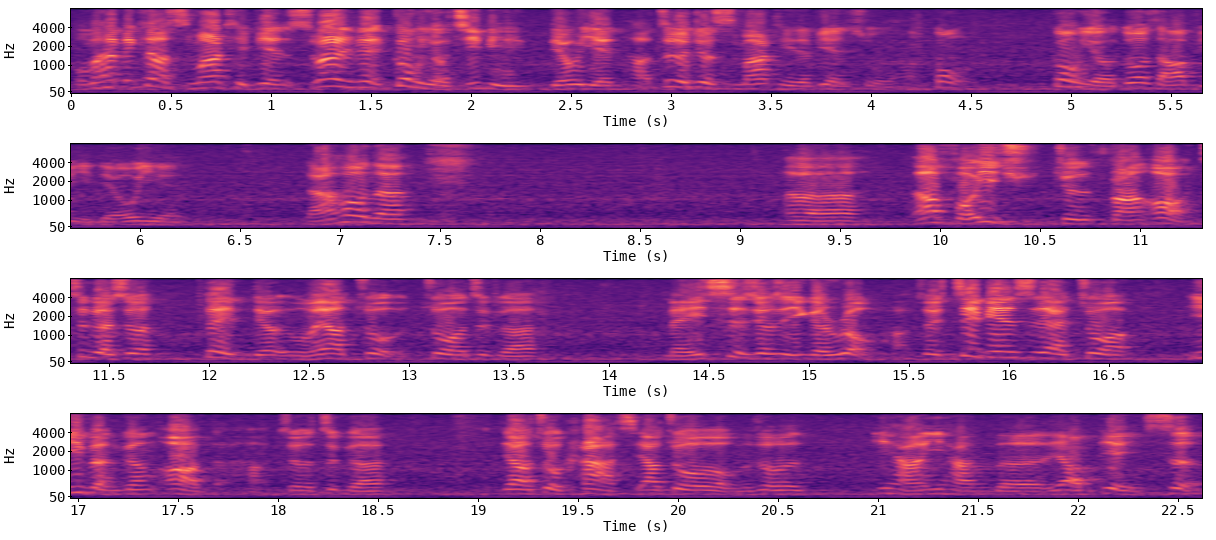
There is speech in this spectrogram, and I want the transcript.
我们还没看到 Smarty 变 Smarty 变共有几笔留言？哈，这个就是 Smarty 的变数了。共共有多少笔留言？然后呢？呃，然后 For each 就是 From all，这个是对留我们要做做这个每一次就是一个 row 哈，所以这边是在做 even 跟 odd 哈，就这个要做 class 要做我们说一行一行的要变色。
